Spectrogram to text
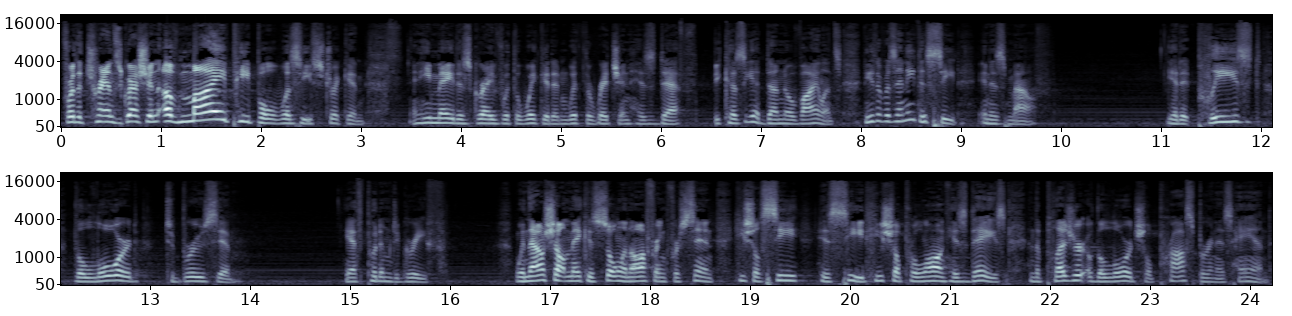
For the transgression of my people was he stricken, and he made his grave with the wicked and with the rich in his death because he had done no violence, neither was any deceit in his mouth. Yet it pleased the Lord to bruise him. He hath put him to grief. When thou shalt make his soul an offering for sin, he shall see his seed, he shall prolong his days, and the pleasure of the Lord shall prosper in his hand.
